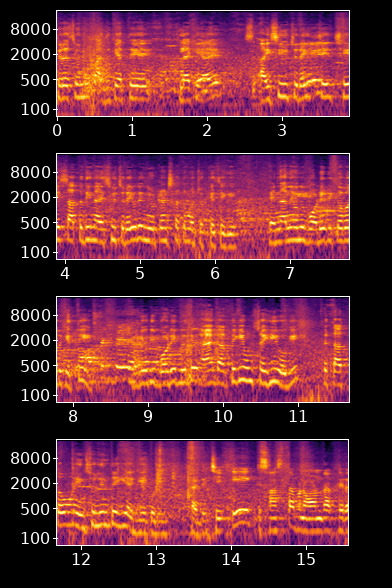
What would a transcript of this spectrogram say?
ਫਿਰ ਅਸੀਂ ਉਹਨੂੰ ਭੱਜ ਕੇ ਇੱਥੇ ਲੈ ਕੇ ਆਏ। ਆਈਸੀਯੂ ਚ ਰਹੀ 6-7 ਦਿਨ ਆਈਸੀਯੂ ਚ ਰਹੀ, ਉਹਦੇ ਨਿਊਟ੍ਰੀਐਂਟਸ ਖਤਮ ਹੋ ਚੁੱਕੇ ਸੀਗੇ। ਇਹਨਾਂ ਨੇ ਉਹਨੂੰ ਬੋਡੀ ਰਿਕਵਰ ਕੀਤੀ। ਕਿਉਂਕਿ ਉਹਦੀ ਬੋਡੀ ਬਿਲਕੁਲ ਐਂ ਕਰਤੀ ਕਿ ਹੁਣ ਸਹੀ ਹੋ ਗਈ, ਤੇ ਤਦ ਤੋਂ ਹੁਣ ਇਨਸੂਲਿਨ ਤੇ ਹੀ ਹੈਗੀ ਕੁੜੀ ਸਾਡੀ। ਜੀ, ਇਹ ਇੱਕ ਸੰਸਥਾ ਬਣਾਉਣ ਦਾ ਫਿਰ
